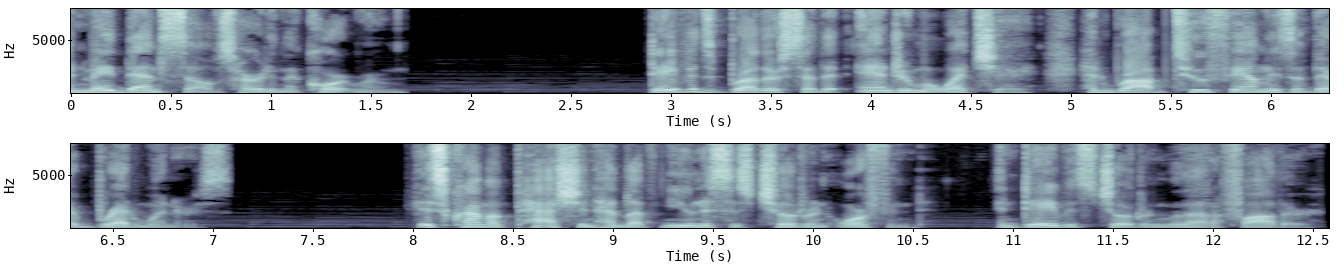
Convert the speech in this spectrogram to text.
and made themselves heard in the courtroom. David's brother said that Andrew Moeche had robbed two families of their breadwinners. His crime of passion had left Eunice's children orphaned and David's children without a father.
